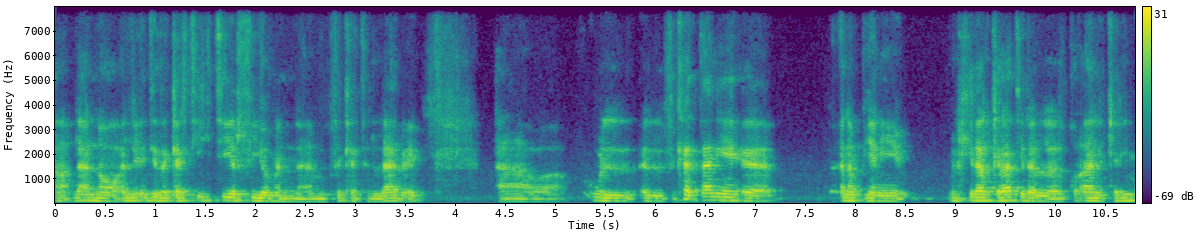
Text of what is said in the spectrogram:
آه لأنه اللي انت ذكرتيه كثير فيه من من فكرة اللعبة. آه والفكرة الثانية آه أنا يعني من خلال قراءتي للقرآن الكريم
